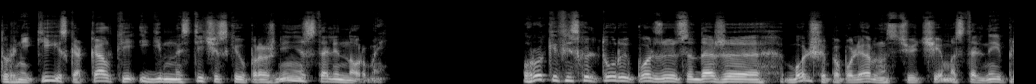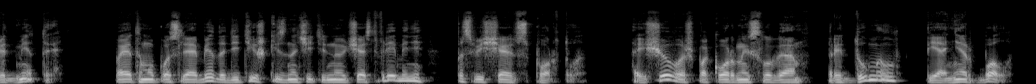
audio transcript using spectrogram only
турники, скакалки и гимнастические упражнения стали нормой. Уроки физкультуры пользуются даже большей популярностью, чем остальные предметы, поэтому после обеда детишки значительную часть времени посвящают спорту. А еще ваш покорный слуга придумал пионер-бол.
